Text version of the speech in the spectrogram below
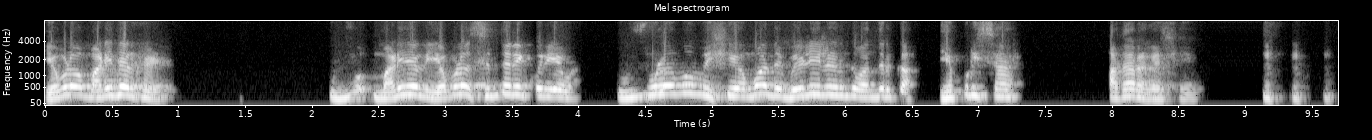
எவ்வளவு மனிதர்கள் மனிதன் எவ்வளவு சிந்தனைக்குரியவன் இவ்வளவு விஷயமும் அந்த வெளியிலிருந்து வந்திருக்கா? எப்படி சார்? அதான் ரகசியம்.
